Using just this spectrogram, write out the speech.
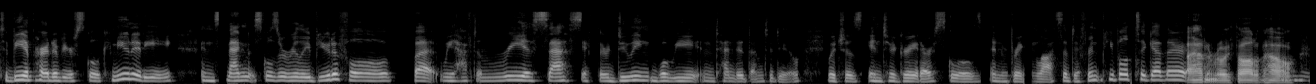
to be a part of your school community. And magnet schools are really beautiful but we have to reassess if they're doing what we intended them to do, which is integrate our schools and bring lots of different people together. I hadn't really thought of how mm-hmm.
